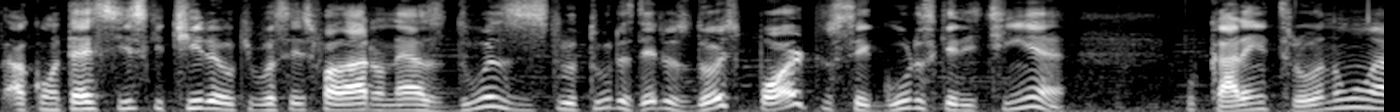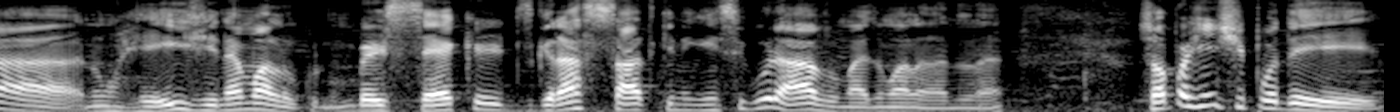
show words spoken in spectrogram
acontece isso que tira o que vocês falaram, né? As duas estruturas dele, os dois portos seguros que ele tinha. O cara entrou numa, num rage, né, maluco? Num berserker desgraçado que ninguém segurava mais o malandro, né? Só pra gente poder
